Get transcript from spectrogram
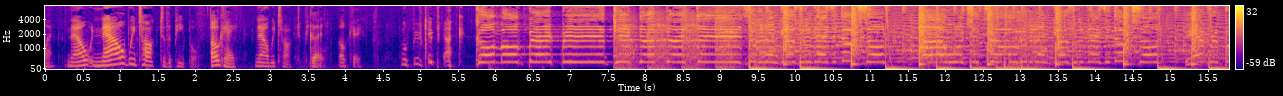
what? Now, now we talk to the people. Okay. Now we talk to people. Good. Okay. We'll be right back. Come on, baby, kick the daisies. Look at them girls with the daisy dukes on. I want you to look at them girls with the daisy dukes on. Everybody,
